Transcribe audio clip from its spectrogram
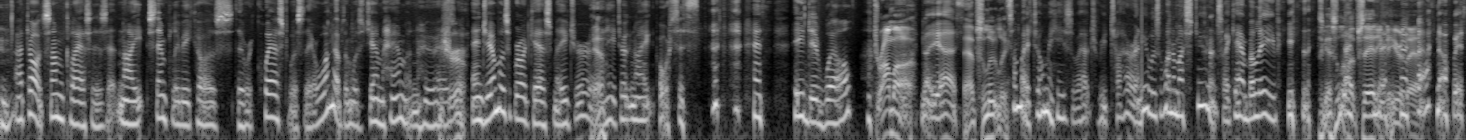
Yeah. I taught some classes at night simply because the request was there. One of them was Jim Hammond, who has sure. A, and Jim was a broadcast major, yeah. and he took night courses, and he did well. Drama. yes. Absolutely. Somebody told me he's about to retire, and he was one of my students. I can't believe. it's a little upsetting to hear that. I know it.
